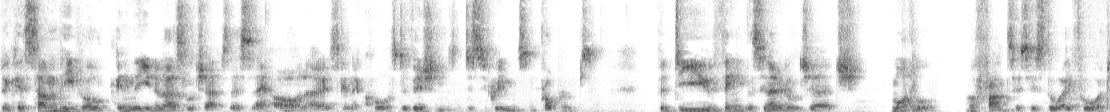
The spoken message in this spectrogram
Because some people in the Universal Church they say, "Oh no, it's going to cause divisions and disagreements and problems." But do you think the synodal church model of Francis is the way forward?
